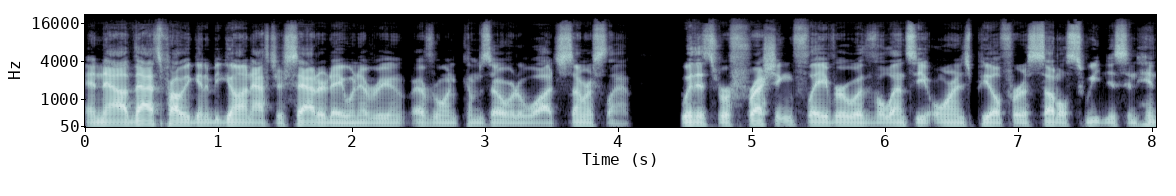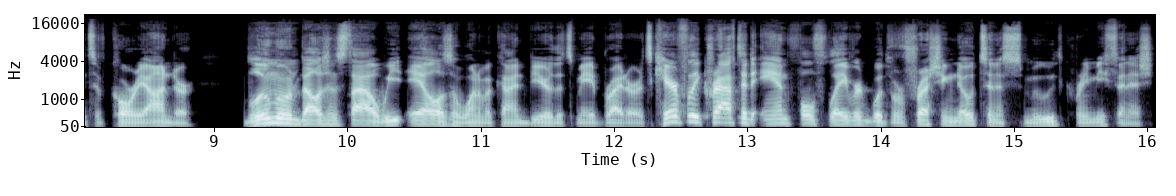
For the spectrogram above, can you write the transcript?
And now that's probably going to be gone after Saturday when every, everyone comes over to watch SummerSlam. With its refreshing flavor with Valencia orange peel for a subtle sweetness and hints of coriander. Blue Moon Belgian style wheat ale is a one of a kind beer that's made brighter. It's carefully crafted and full flavored with refreshing notes and a smooth, creamy finish.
